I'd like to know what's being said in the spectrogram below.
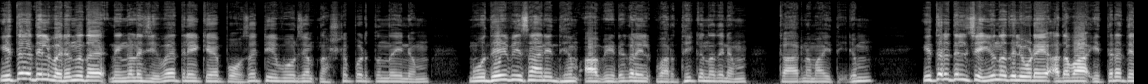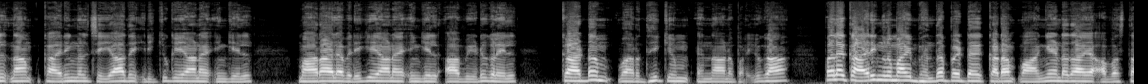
ഇത്തരത്തിൽ വരുന്നത് നിങ്ങളുടെ ജീവിതത്തിലേക്ക് പോസിറ്റീവ് ഊർജം നഷ്ടപ്പെടുത്തുന്നതിനും മുദേവി സാന്നിധ്യം ആ വീടുകളിൽ വർദ്ധിക്കുന്നതിനും കാരണമായി തീരും ഇത്തരത്തിൽ ചെയ്യുന്നതിലൂടെ അഥവാ ഇത്തരത്തിൽ നാം കാര്യങ്ങൾ ചെയ്യാതെ ഇരിക്കുകയാണ് എങ്കിൽ മാറാല വരികയാണ് എങ്കിൽ ആ വീടുകളിൽ കടം വർദ്ധിക്കും എന്നാണ് പറയുക. പല കാര്യങ്ങളുമായി ബന്ധപ്പെട്ട് കടം വാങ്ങേണ്ടതായ അവസ്ഥ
